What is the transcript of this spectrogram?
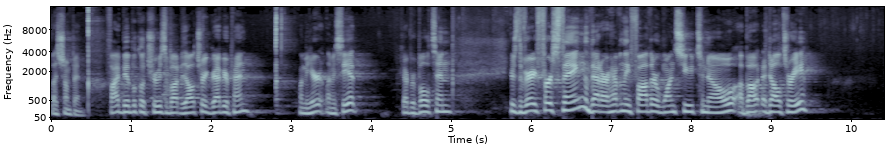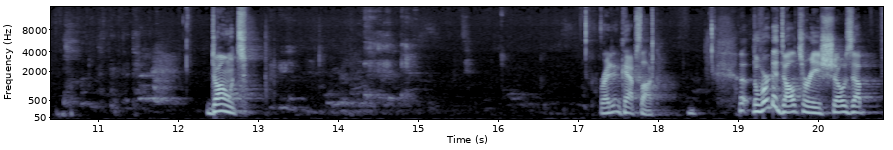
let's jump in. Five biblical truths about adultery. Grab your pen. Let me hear it. Let me see it. Grab your bulletin. Here's the very first thing that our Heavenly Father wants you to know about adultery don't. Write it in caps lock. The word adultery shows up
